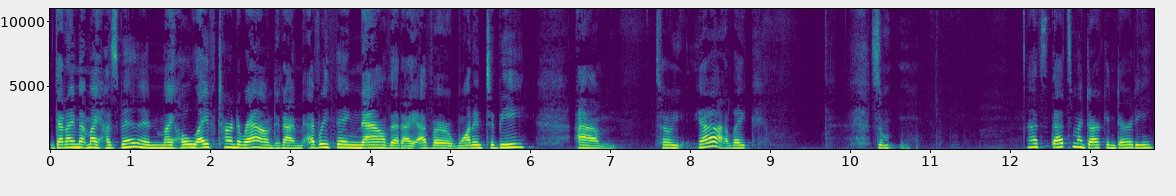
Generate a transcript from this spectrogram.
then I met my husband, and my whole life turned around, and I'm everything now that I ever wanted to be. Um, so yeah, like so that's that's my dark and dirty.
